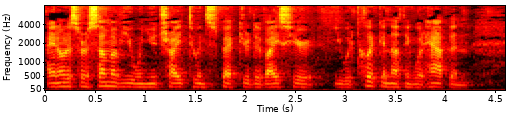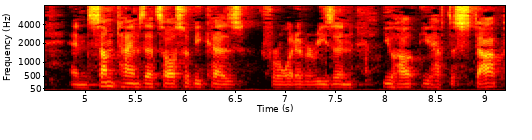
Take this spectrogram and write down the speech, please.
I notice for some of you, when you tried to inspect your device here, you would click and nothing would happen. And sometimes that's also because, for whatever reason, you, ha you have to stop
